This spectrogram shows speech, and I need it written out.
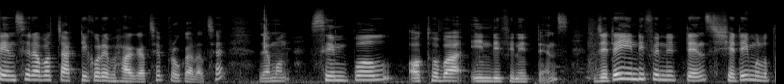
টেন্সের আবার চারটি করে ভাগ আছে, প্রকার আছে। যেমন সিম্পল অথবা ইনডিফিনিট টেন্স যেটাই ইনডিফিনিট টেন্স সেটাই মূলত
